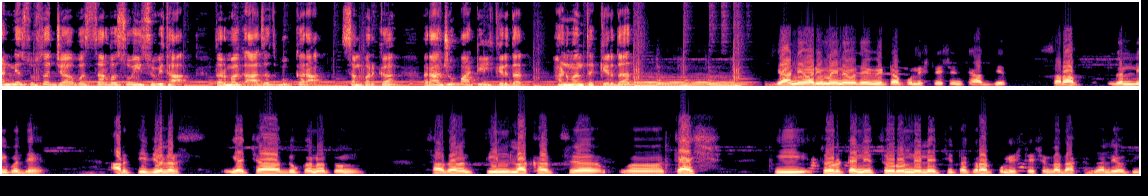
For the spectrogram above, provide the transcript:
अन्य सुसज्ज व सर्व सोयी सुविधा. तर मग आजच बुक करा. संपर्क राजू पाटील किर्दत हनुमंत किर्दत. जानेवारी महिन्यामध्ये विटा पोलीस स्टेशनच्या हद्दीत सराफ गल्लीमध्ये आरती ज्वेलर्स याच्या दुकानातून साधारण तीन लाखाचं कॅश ही चोरट्याने चोरून नेल्याची तक्रार पोलीस स्टेशनला दाखल झाली होती.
